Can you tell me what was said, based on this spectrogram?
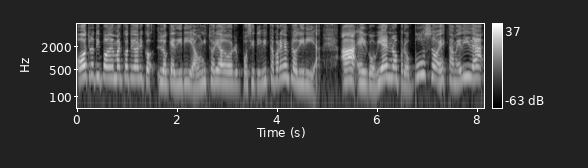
Otro tipo de marco teórico, lo que diría un historiador positivista, por ejemplo, diría, ah, el gobierno propuso esta medida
